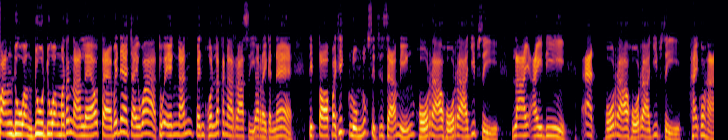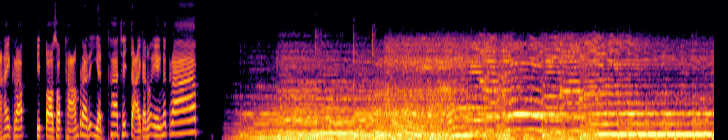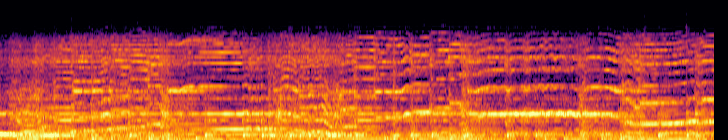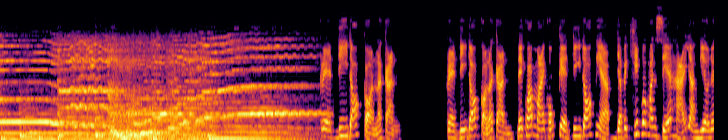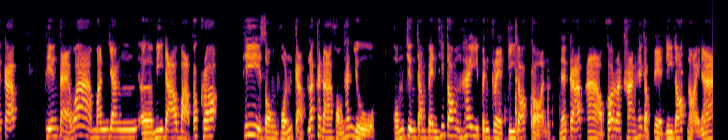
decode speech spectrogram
ฟังดวงดูดวงมาตั้งนานแล้ว แต่ไม่แน่ใจว่าตัวเองนั้นเป็นคนลัคนาราศีอะไรกันแน่ ติดต่อไปที่กลุ่มลูกศิษย์ซินแสหมิง โหราโหรายี่สี่ไลน์ ID add โหราโหรายี่สี่ให้เขาหาให้ครับ ติดต่อสอบถามรายละเอียดค่าใช้จ่ายกันตัวเองนะครับ อนละกัน เกรด D dog ก่อนละกัน ในความหมายของเกรด D dog เนี่ยอย่าไปคิดว่ามันเสียหายอย่างเดียวนะครับ เพียงแต่ว่ามันยังมีดาวบาปพระเคราะห์ที่ส่งผลกับลัคนาของท่านอยู่ ผมจึงจำเป็นที่ต้องให้เป็นเกรด D dog ก่อนนะครับอ้าวเคาะระฆังให้กับเกรด D dog หน่อยนะ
